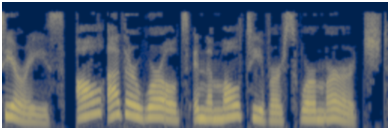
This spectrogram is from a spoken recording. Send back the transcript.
series, all other worlds in the multiverse were merged.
